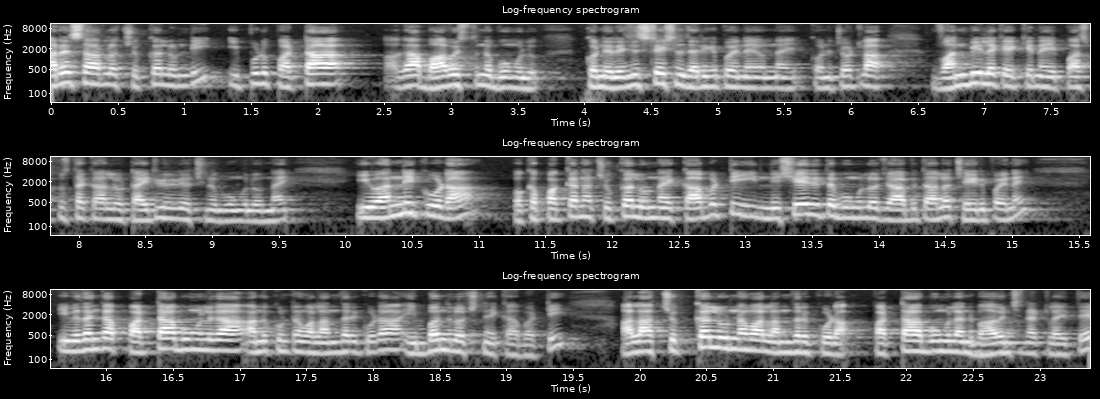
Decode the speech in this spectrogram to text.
ఆర్ఎస్ఆర్లో చుక్కలుండి ఇప్పుడు పట్టాగా భావిస్తున్న భూములు. కొన్ని రిజిస్ట్రేషన్లు జరిగిపోయినాయి ఉన్నాయి. కొన్ని చోట్ల వన్ బీలకు ఎక్కినాయి పాస్ పుస్తకాలు టైటిల్ వచ్చిన భూములు ఉన్నాయి. ఇవన్నీ కూడా ఒక పక్కన చుక్కలు ఉన్నాయి కాబట్టి నిషేధిత భూముల జాబితాలో చేరిపోయినాయి. ఈ విధంగా పట్టా భూములుగా అనుకుంటున్న వాళ్ళందరికీ కూడా ఇబ్బందులు వచ్చినాయి కాబట్టి అలా చుక్కలు ఉన్న వాళ్ళందరూ కూడా పట్టా భూములని భావించినట్లయితే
